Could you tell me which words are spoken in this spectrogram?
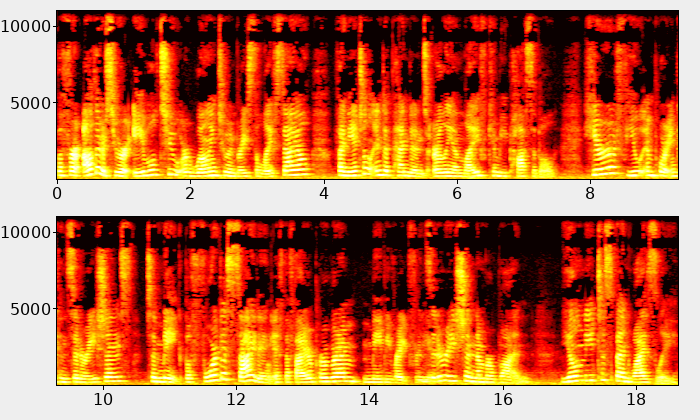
But for others who are able to or willing to embrace the lifestyle, Financial independence early in life can be possible. Here are a few important considerations to make before deciding if the FIRE program may be right for you. Consideration number one, you'll need to spend wisely.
